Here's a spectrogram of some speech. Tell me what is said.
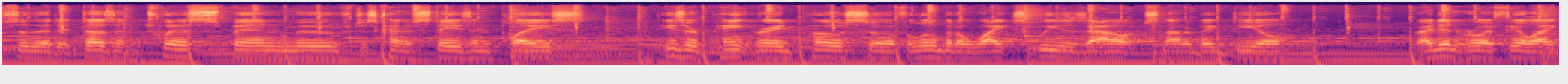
so that it doesn't twist, spin, move, just kind of stays in place. These are paint grade posts, so if a little bit of white squeezes out, it's not a big deal. But I didn't really feel like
